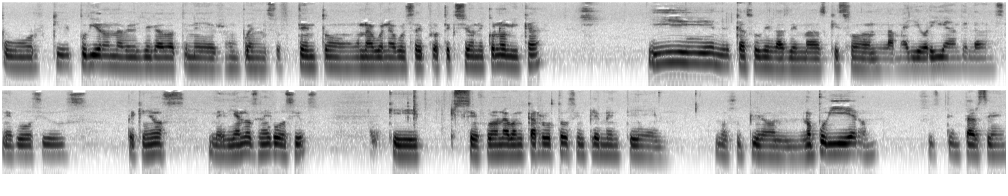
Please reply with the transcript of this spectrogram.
porque pudieron haber llegado a tener un buen sustento, una buena bolsa de protección económica. Y en el caso de las demás, que son la mayoría de los negocios, pequeños, medianos negocios, que se fueron a bancarrota simplemente no supieron, no pudieron sustentarse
